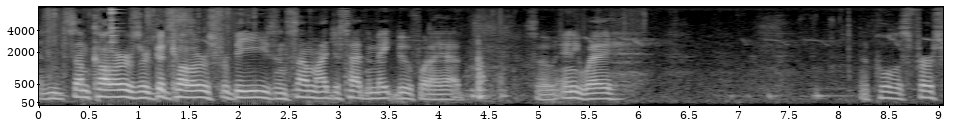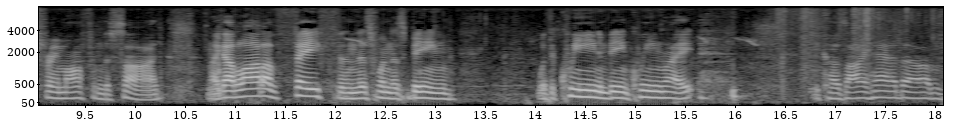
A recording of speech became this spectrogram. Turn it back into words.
And some colors are good colors for bees, and some I just had to make do with what I had. So anyway, I'm gonna pull this first frame off from the side. And I got a lot of faith in this one as being with the queen and being queen right because I had um,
